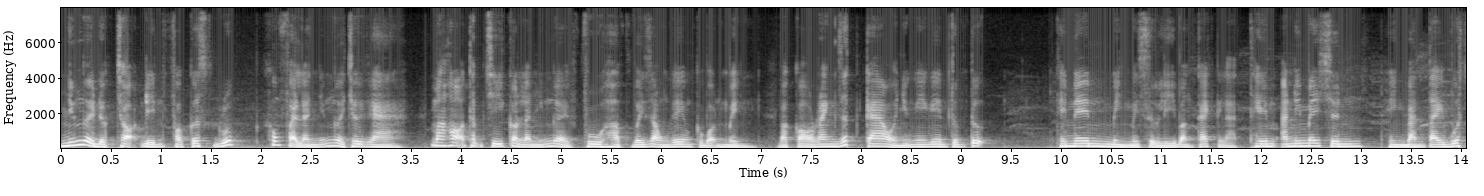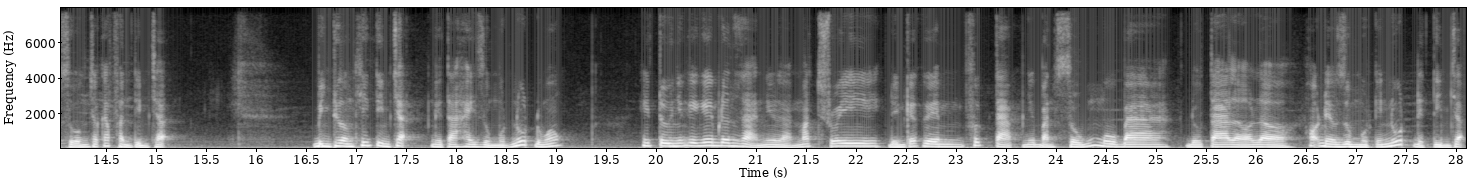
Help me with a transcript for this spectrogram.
Những người được chọn đến focus group không phải là những người chơi gà, mà họ thậm chí còn là những người phù hợp với dòng game của bọn mình và có rank rất cao ở những game tương tự. Thế nên mình mới xử lý bằng cách là thêm animation, hình bàn tay vuốt xuống cho các phần tìm trận. Bình thường khi tìm trận người ta hay dùng một nút đúng không? Thì từ những cái game đơn giản như là Mastery đến các game phức tạp như bắn súng, MOBA, Dota, LOL, họ đều dùng một cái nút để tìm trận.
